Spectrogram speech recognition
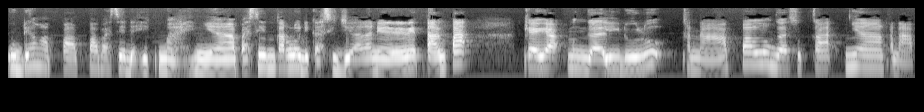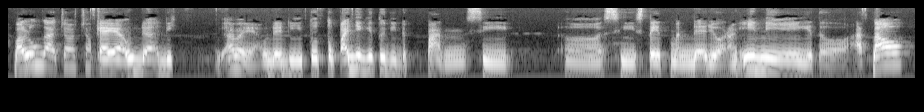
Udah nggak apa-apa, pasti ada hikmahnya. Pasti ntar lo dikasih jalan ya, tanpa kayak menggali dulu kenapa lo nggak sukanya, kenapa lo nggak cocok. Kayak udah di apa ya, udah ditutup aja gitu di depan si uh, si statement dari orang ini gitu atau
